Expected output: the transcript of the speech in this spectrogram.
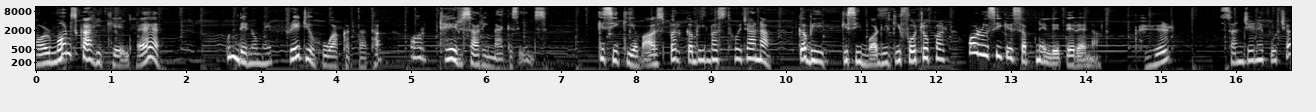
हॉर्मोन्स का ही खेल है। उन दिनों में रेडियो हुआ करता था और ढेर सारी मैगजीन्स किसी की आवाज़ पर कभी मस्त हो जाना, कभी किसी मॉडल की फ़ोटो पर और उसी के सपने लेते रहना। फिर संजय ने पूछा,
